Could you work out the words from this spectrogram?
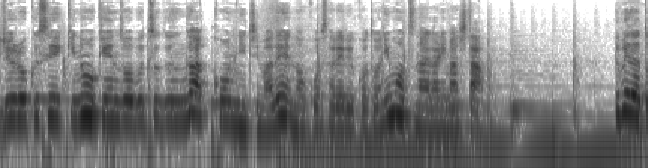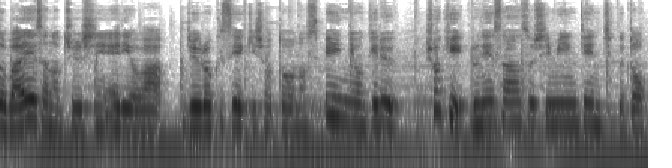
16世紀の建造物群が今日まで残されることにもつながりました。ウベダとバエーサの中心エリアは16世紀初頭のスペインにおける初期ルネサンス市民建築と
